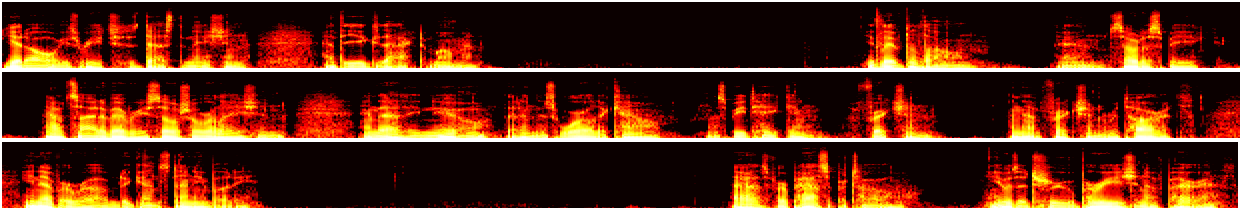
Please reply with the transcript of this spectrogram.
yet always reached his destination at the exact moment. He lived alone, and, so to speak, outside of every social relation, and as he knew that in this world account must be taken of friction, and that friction retards, he never rubbed against anybody. As for Passepartout, he was a true Parisian of Paris.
